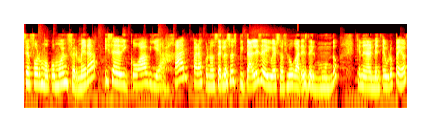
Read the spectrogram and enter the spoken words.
se formó como enfermera y se dedicó a viajar para conocer los hospitales de diversos lugares del mundo, generalmente europeos,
